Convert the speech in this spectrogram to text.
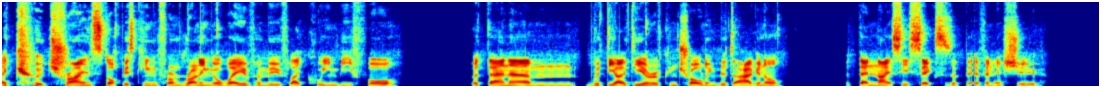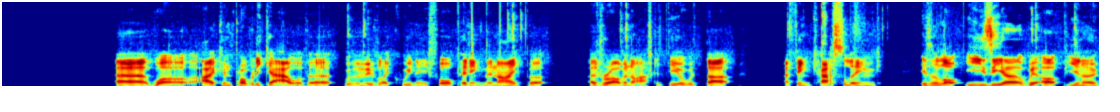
I could try and stop his king from running away with a move like queen b4, but then um, with the idea of controlling the diagonal. But then knight c6 is a bit of an issue. Uh, well, I can probably get out of it with a move like queen a4 pinning the knight, but I'd rather not have to deal with that. I think castling is a lot easier. We're up, you know,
